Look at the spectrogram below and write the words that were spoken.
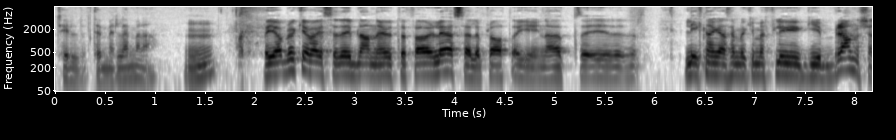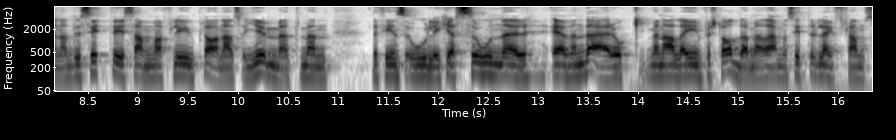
till, till medlemmarna. Mm. Jag brukar faktiskt ibland när jag är ute och föreläser eller pratar Gina, att eh, liknar ganska mycket med flygbranschen. Att du sitter i samma flygplan, alltså gymmet, men det finns olika zoner även där. Och, men alla är införstådda med att ja, sitter du längst fram så,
